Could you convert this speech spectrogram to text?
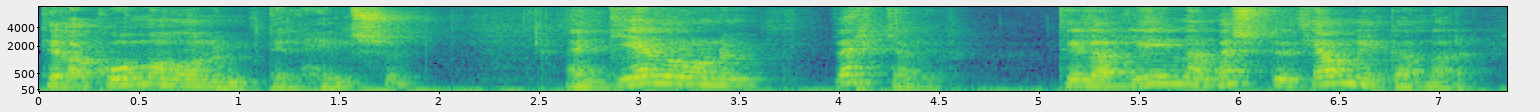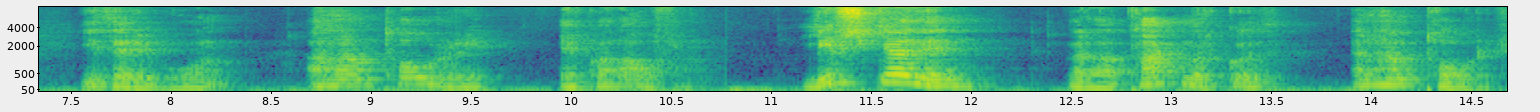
til að koma honum til heilsu en gefur honum verkjalið til að lína mestu þjáningarnar í þeirri von að hann tóri eitthvað áfram. Lífsgæðin verða takmörguð en hann tórir.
